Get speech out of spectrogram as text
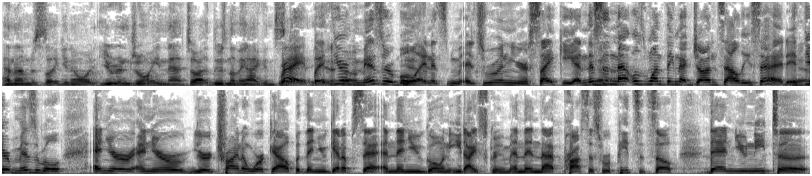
and I'm just like, you know what? You're enjoying that, so I, there's nothing I can say. Right, but you if you're miserable Yeah. and it's it's ruining your psyche, and this Yeah. and that was one thing that John Sally said. If Yeah. you're miserable and you're and you're you're trying to work out, but then you get upset and then you go and eat ice cream, and then that process repeats itself, then you need to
